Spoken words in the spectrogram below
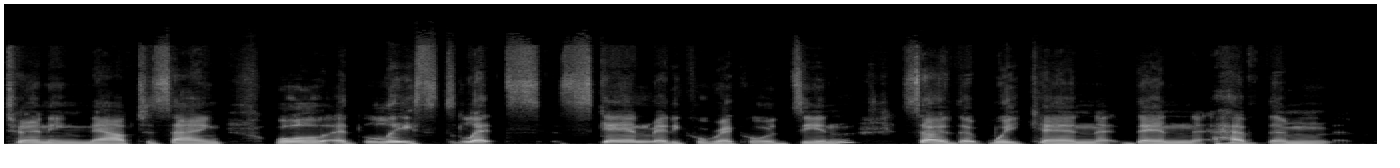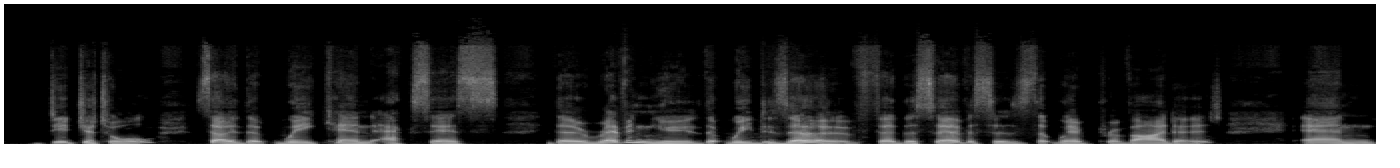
turning now to saying well at least let's scan medical records in so that we can then have them digital so that we can access the revenue that we deserve for the services that we've provided. And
